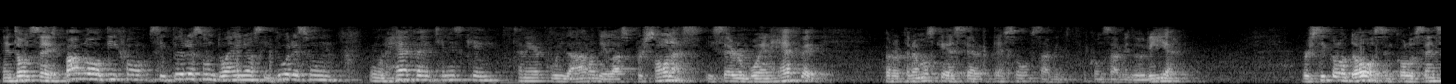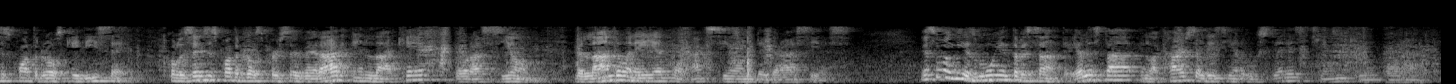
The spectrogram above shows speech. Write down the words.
Entonces, Pablo dijo, si tú eres un dueño, si tú eres un, jefe, tienes que tener cuidado de las personas y ser un buen jefe. Pero tenemos que hacer eso con sabiduría. Versículo 2 en Colosenses 4.2, ¿qué dice? Colosenses 4.2, perseverar en la que oración, velando en ella con acción de gracias. Eso a mí es muy interesante. Él está en la cárcel diciendo, ustedes tienen que orar.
